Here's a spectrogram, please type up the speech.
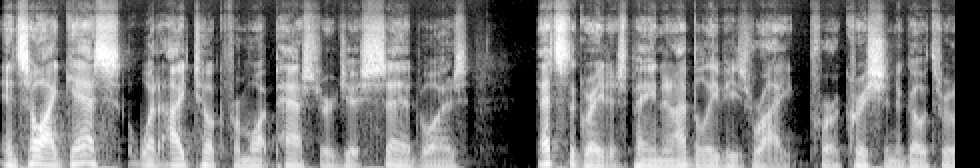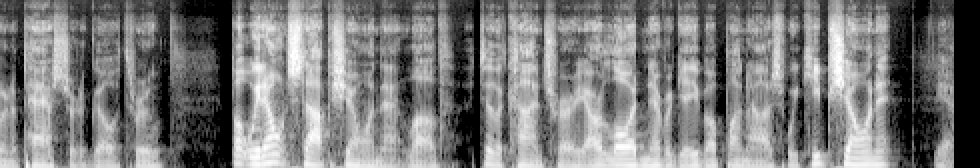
And so I guess what I took from what Pastor just said was that's the greatest pain. And I believe he's right for a Christian to go through and a pastor to go through. But we don't stop showing that love. To the contrary, our Lord never gave up on us. We keep showing it. Yeah.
